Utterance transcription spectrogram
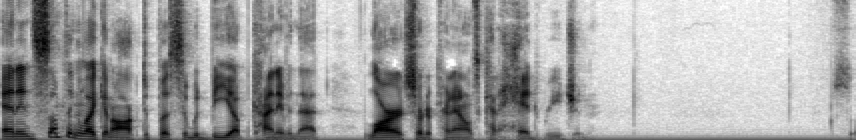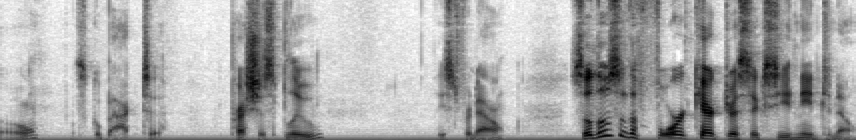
And in something like an octopus, it would be up kind of in that large, sort of pronounced kind of head region. So let's go back to precious blue, at least for now. So those are the four characteristics you need to know.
